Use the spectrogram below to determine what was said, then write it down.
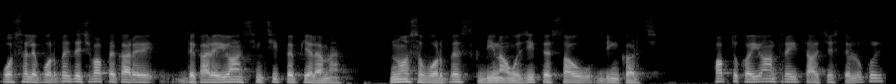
o să le vorbesc de ceva pe care, de care eu am simțit pe pielea mea. Nu o să vorbesc din auzite sau din cărți. Faptul că eu am trăit aceste lucruri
